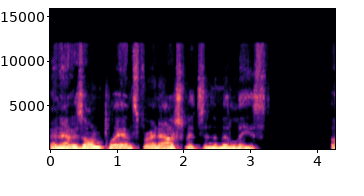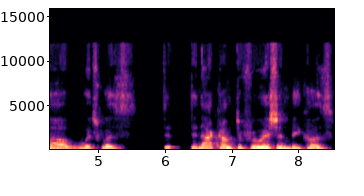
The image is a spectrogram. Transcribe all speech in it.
and had his own plans for an Auschwitz in the Middle East, uh, which was did not come to fruition because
